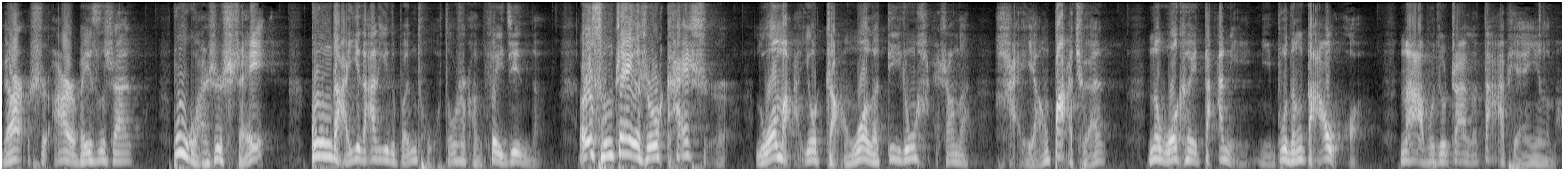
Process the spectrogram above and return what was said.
边是阿尔卑斯山，不管是谁攻打意大利的本土都是很费劲的。而从这个时候开始，罗马又掌握了地中海上的海洋霸权，那我可以打你，你不能打我，那不就占了大便宜了吗？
